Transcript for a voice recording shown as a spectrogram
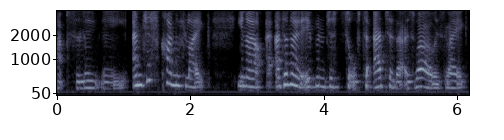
Absolutely. And just kind of like you know, I, I don't know, even just sort of to add to that as well, is like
